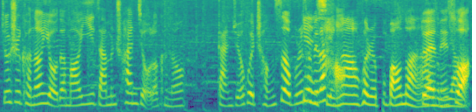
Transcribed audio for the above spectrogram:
就是可能有的毛衣咱们穿久了，可能感觉会成色不是特别的好啊，或者不保暖啊。对，没错。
